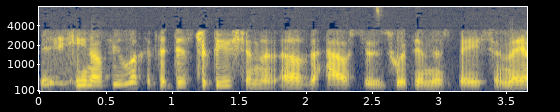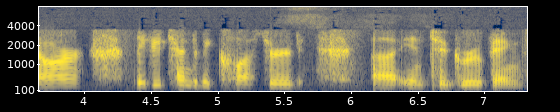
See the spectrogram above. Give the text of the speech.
you know, if you look at the distribution of the houses within this basin, they are they do tend to be clustered uh, into groupings.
